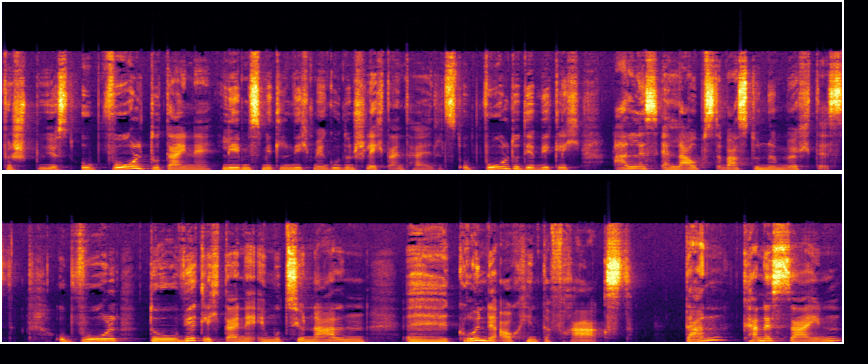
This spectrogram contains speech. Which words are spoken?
verspürst, obwohl du deine Lebensmittel nicht mehr gut und schlecht einteilst, obwohl du dir wirklich alles erlaubst, was du nur möchtest, obwohl du wirklich deine emotionalen äh, Gründe auch hinterfragst, dann kann es sein,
